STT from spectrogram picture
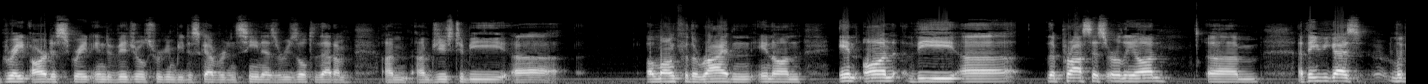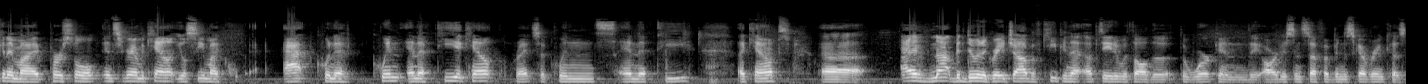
great artists, great individuals who are going to be discovered and seen as a result of that. I'm, I'm, I'm juiced to be uh, along for the ride and in on, in on the, uh, the process early on. Um, I think if you guys are looking at my personal Instagram account, you'll see my at Quinn, Quinn NFT account, right? So Quinn's NFT account. Uh, I've not been doing a great job of keeping that updated with all the, the work and the artists and stuff I've been discovering because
